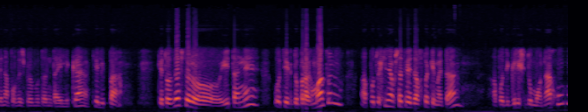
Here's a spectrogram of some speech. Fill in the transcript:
δεν αποδέσμευονταν τα υλικά κλπ. Και το δεύτερο ήταν ότι εκ των πραγμάτων από το 1938 και μετά, από την κρίση του μονάχου,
